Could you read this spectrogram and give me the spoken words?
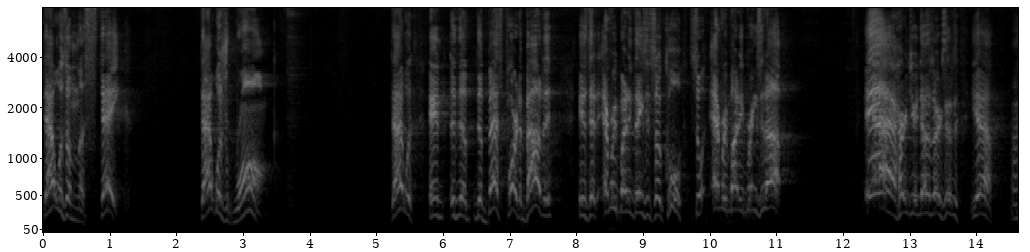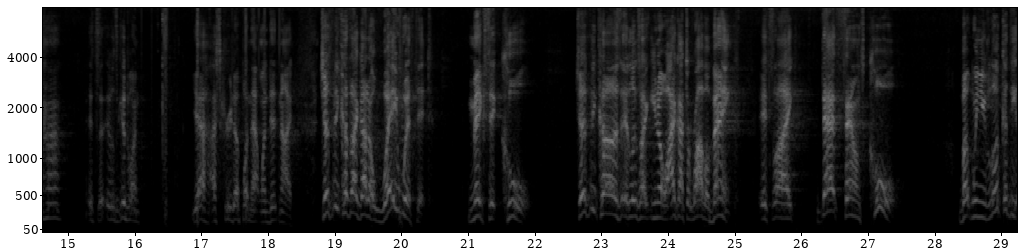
That was a mistake. That was wrong. That was, and the, the best part about it is that everybody thinks it's so cool, so everybody brings it up. Yeah, I heard your nose said, Yeah, uh huh. It's a, it was a good one. Yeah, I screwed up on that one, didn't I? Just because I got away with it makes it cool. Just because it looks like, you know, I got to rob a bank, it's like, that sounds cool. But when you look at the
